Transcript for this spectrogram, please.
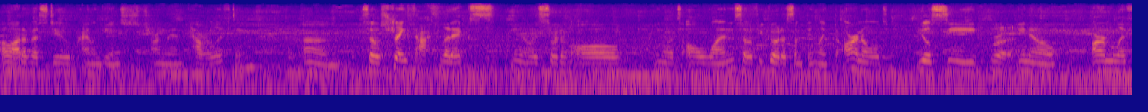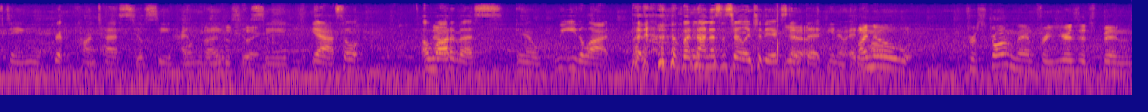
A lot of us do Highland Games strongman powerlifting. Um, so strength athletics, you know, is sort of all you know, it's all one. So if you go to something like the Arnold, you'll see Right. you know arm lifting, grip contests. You'll see Highland kinds Games. You'll things. see yeah. So a Now- lot of us, you know, we eat a lot, but but not necessarily to the extent that you know. Eddie I Hall- know for strongman for years it's been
